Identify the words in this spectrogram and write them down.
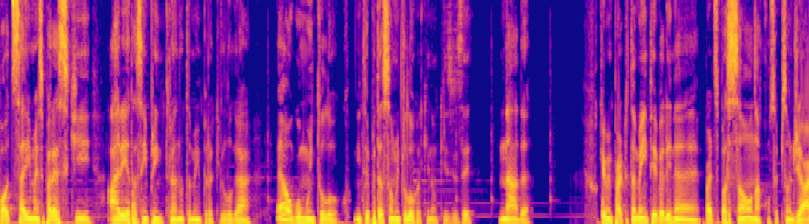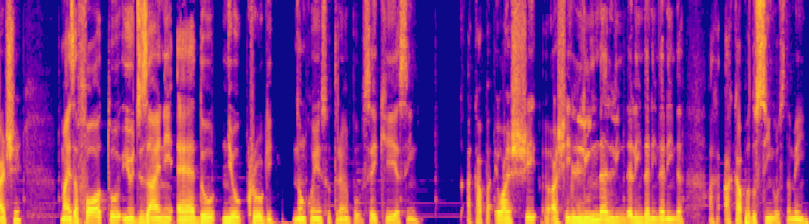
pode sair, mas parece que a areia tá sempre entrando também por aquele lugar. É algo muito louco. Interpretação muito louca que não quis dizer nada. O Kevin Parker também teve ali, né, participação na concepção de arte, mas a foto e o design é do Neil Krug. Não conheço o trampo, sei que assim, a capa eu achei, eu achei linda, linda, linda, linda, linda. A, a capa dos singles também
